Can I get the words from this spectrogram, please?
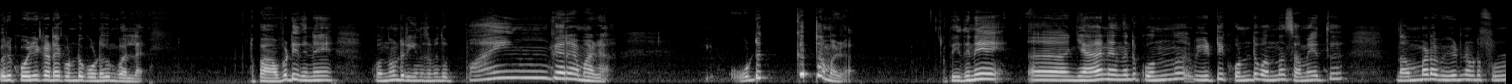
ഒരു കോഴിക്കടയിൽ കൊണ്ട് കൊടുക്കും കൊല്ലാൻ അപ്പോൾ അവിടെ ഇതിനെ കൊന്നുകൊണ്ടിരിക്കുന്ന സമയത്ത് ഭയങ്കര മഴ. ഒടുക്കത്തെ മഴ. അപ്പോൾ ഇതിനെ ഞാൻ എന്നിട്ട് കൊന്ന് വീട്ടിൽ കൊണ്ടുവന്ന സമയത്ത് നമ്മുടെ വീടിനവിടെ ഫുൾ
